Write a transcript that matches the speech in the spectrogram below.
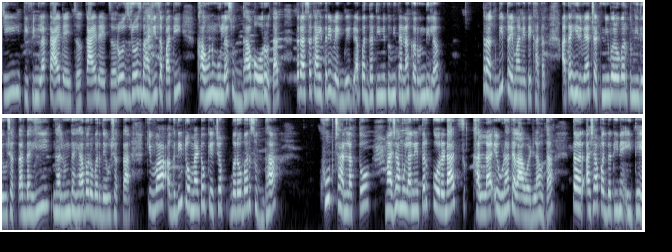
की टिफिनला काय द्यायचं काय द्यायचं? रोज रोज भाजी चपाती खाऊन मुलंसुद्धा बोर होतात. तर असं काहीतरी वेगवेगळ्या पद्धतीने तुम्ही त्यांना करून दिलं. तर अगदी प्रेमाने ते खातात. आता हिरव्या चटणीबरोबर तुम्ही देऊ शकता दही घालून दह्याबरोबर देऊ शकता किंवा अगदी टोमॅटो केचपबरोबरसुद्धा खूप छान लागतो. माझ्या मुलाने तर कोरडाच खाल्ला एवढा त्याला आवडला होता. तर अशा पद्धतीने इथे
